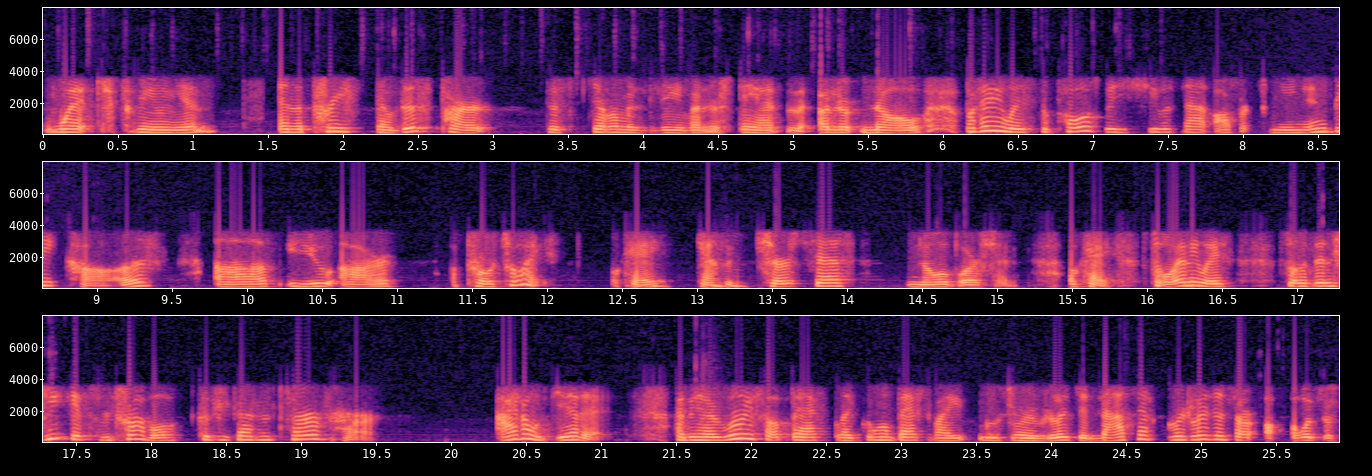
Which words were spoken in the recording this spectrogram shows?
went to communion, and the priest. Now, this part, this gentleman didn't even understand. Under no, but anyway, supposedly she was not offered communion because of you are a pro-choice. Okay, mm-hmm. Catholic mm-hmm. Church says no abortion. Okay, so anyways, so then he gets in trouble because he doesn't serve her. I don't get it. I mean, I really felt back, like going back to my Lutheran religion. Not that religions are always there's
